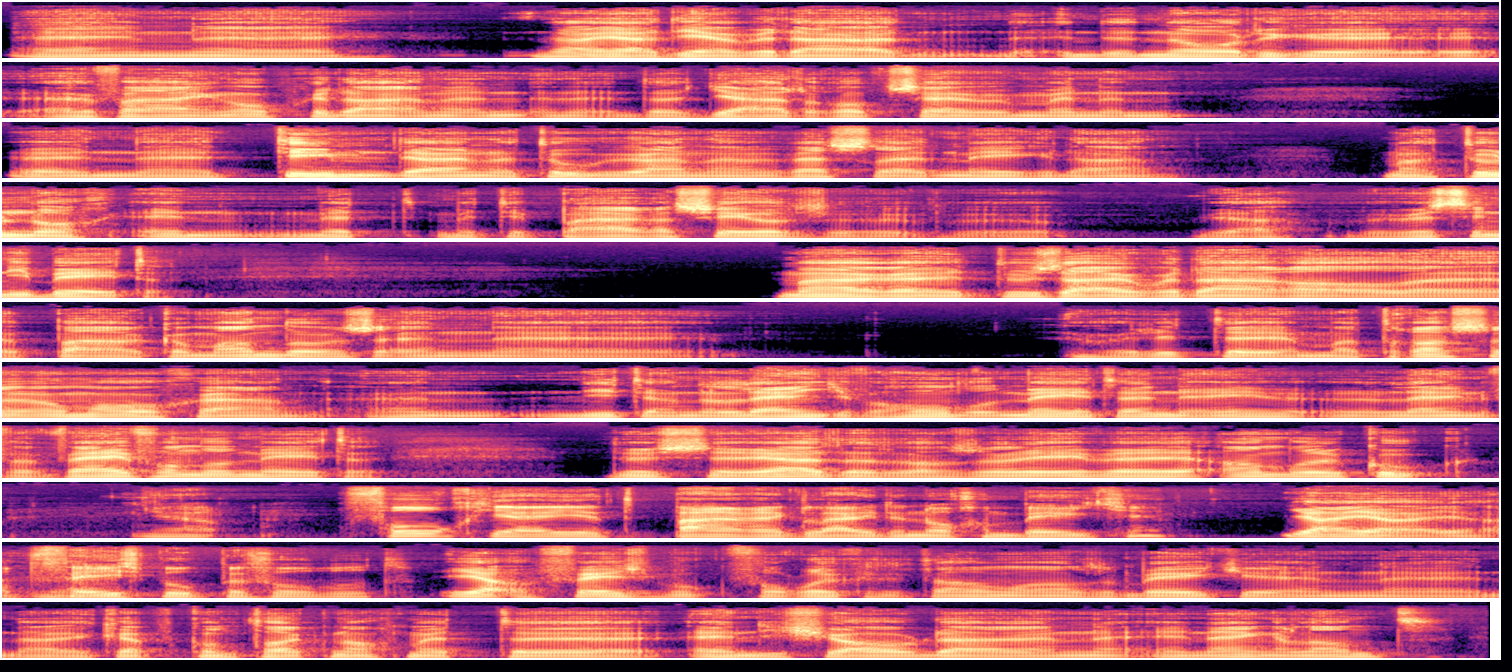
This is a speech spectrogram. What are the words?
En eh, nou ja, die hebben daar de nodige ervaring opgedaan. En, dat jaar erop zijn we met een, een eh, team daar naartoe gegaan en een wedstrijd meegedaan. Maar toen nog in, met, met de parasails, we, ja, we wisten niet beter. Maar eh, toen zagen we daar al een paar commando's en eh, hoe eh, matrassen omhoog gaan. En niet aan een lijntje van 100 meter, nee, een lijn van 500 meter. Dus eh, ja, dat was wel even een andere koek. Ja. Volg jij het paragliden nog een beetje? Ja, ja, ja. Op ja. Facebook bijvoorbeeld? Ja, op Facebook volg ik het allemaal eens een beetje. En eh, nou, ik heb contact nog met eh, Andy Shaw daar in, in Engeland.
